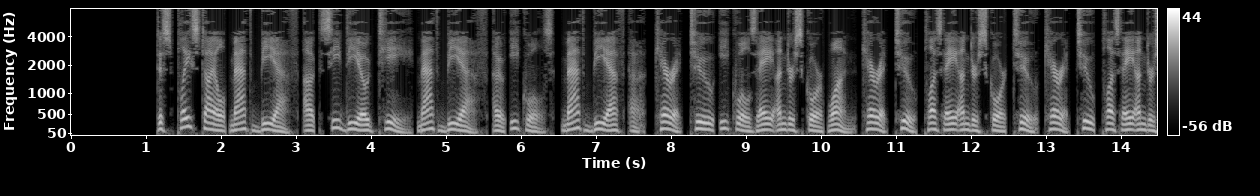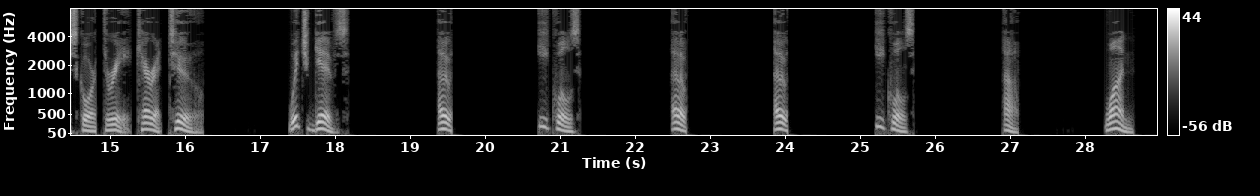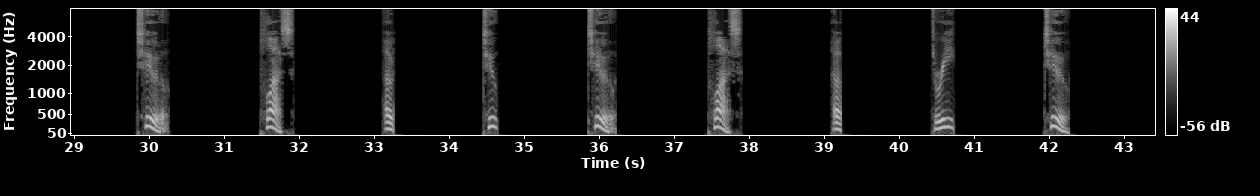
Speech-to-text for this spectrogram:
Display style Math BF a CDOT Math BF a equals Math BF a caret two equals a underscore one caret two plus a underscore two caret two plus a underscore three caret two, which gives O equals O O equals a one two plus a 2 2 plus a 3 2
